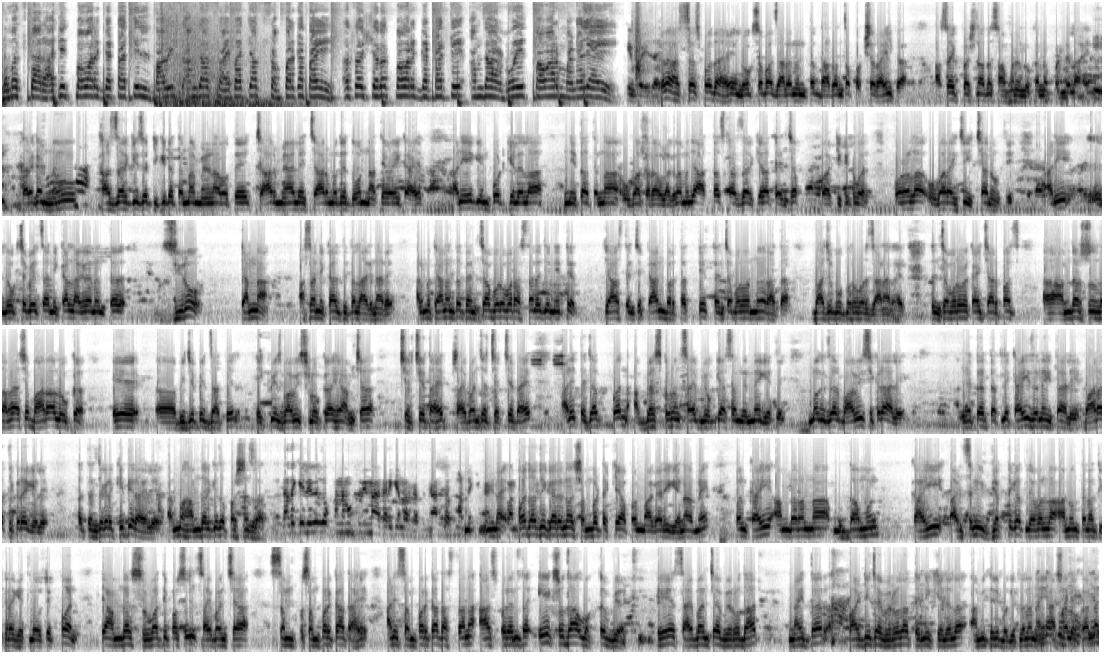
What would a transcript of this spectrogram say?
नमस्कार अजित पवार गटातील बावीस आमदार साहेबाच्या संपर्कात आहे. असं शरद पवार गटाचे आमदार रोहित पवार म्हणाले आहे. खरं हास्यास्पद आहे. लोकसभा झाल्यानंतर दादांचा पक्ष राहील का? असा एक प्रश्न आता सामान्य लोकांना पडलेला आहे. कारण का नऊ खासदारकीचं तिकीट त्यांना मिळणार होते. चार मिळाले. चारमध्ये दोन नातेवाईक आहेत. आणि एक इम्पोर्ट केलेला नेता त्यांना उभा करावा लागला. म्हणजे आत्ताच खासदारकीला त्यांच्या तिकीटवर कोणाला उभा राहायची इच्छा नव्हती. आणि लोकसभेचा निकाल लागल्यानंतर झिरो त्यांना असा निकाल तिथं लागणार आहे. आणि मग त्यानंतर त्यांच्या बरोबर असणारे जे नेते जे आज त्यांचे कान भरतात. तेच त्यांच्या बरोबर न राहता भाजप बरोबर जाणार आहेत. त्यांच्या बरोबर काही चार पाच आमदार सुद्धा जाणार असे बारा लोक हे बीजेपीत जातील. एकवीस बावीस लोक हे आमच्या चर्चेत आहेत साहेबांच्या चर्चेत आहेत. आणि त्याच्यात पण अभ्यास करून साहेब योग्य असा निर्णय घेतील. मग जर बावीस इकडे आले नाहीतर त्यातले काही जण इथं आले बारा तिकडे गेले तर त्यांच्याकडे किती राहिले? आणि मग आमदारकीचा प्रश्नच राहत नाही. आता गेलेल्या लोकांना मग तुम्ही माघारी घेणार का? तुम्ही आताच म्हटलं की काही नाही लोकांचं- पदाधिकाऱ्यांना शंभर टक्के आपण माघारी घेणार नाही पण काही आमदारांना मुद्दामून काही अडचणी व्यक्तिगत लेवलला आणून त्यांना तिकडे घेतले होते. पण ते आमदार सुरुवातीपासून साहेबांच्या संप संपर्कात आहे आणि संपर्कात असताना आजपर्यंत एक सुद्धा वक्तव्य हे साहेबांच्या विरोधात नाहीतर पार्टीच्या विरोधात त्यांनी केलेलं आम्ही तरी बघितलेलं नाही. अशा लोकांना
